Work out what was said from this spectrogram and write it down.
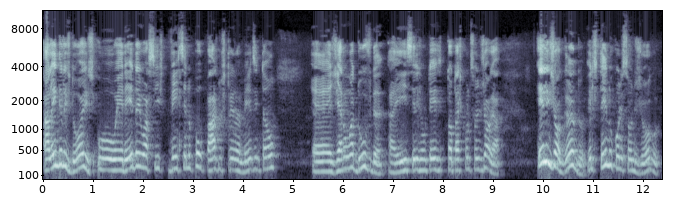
Além deles dois, o Hereda e o Assis vêm sendo poupados nos treinamentos, então é, gera uma dúvida aí se eles vão ter totais condições de jogar. Eles jogando, eles tendo condição de jogo,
